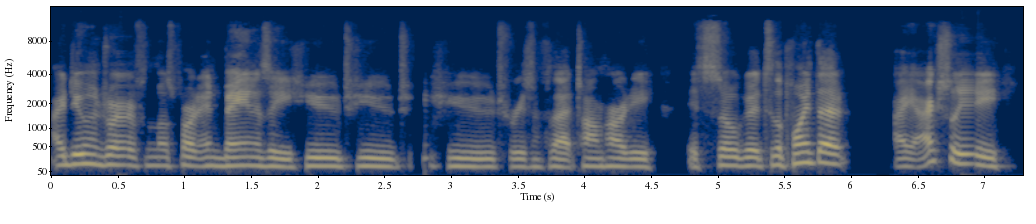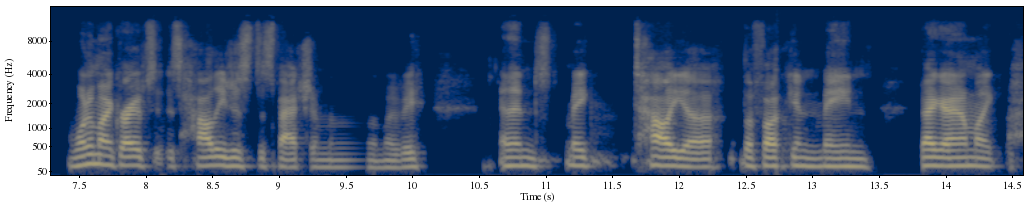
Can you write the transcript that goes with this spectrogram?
I do enjoy it for the most part. And Bane is a huge, huge, huge reason for that. Tom Hardy, it's so good to the point that I actually one of my gripes is how they just dispatch him in the movie, and then make Talia the fucking main bad guy. I'm like, oh,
